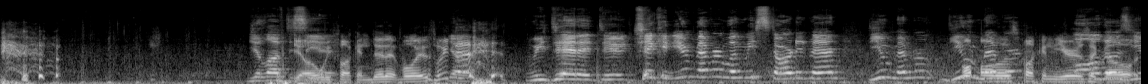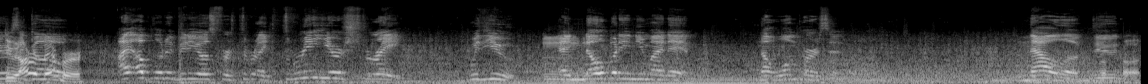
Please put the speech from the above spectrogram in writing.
you love to see it. Yo, we fucking did it, boys. We Yo. did it. We did it, dude. Chicken, you remember when we started, man? Do you remember? Do you All remember? those fucking years all ago. those years Dude, I remember. I uploaded videos for th- like three years straight with you, Mm-hmm. and nobody knew my name. Not one person. Now look, dude. Uh,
